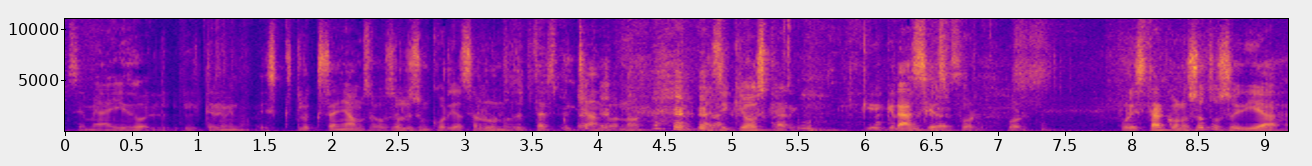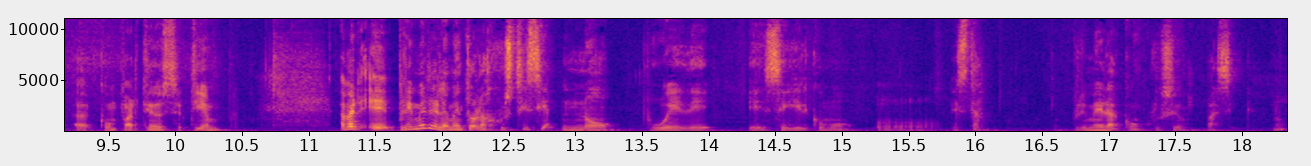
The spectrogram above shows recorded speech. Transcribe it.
se me ha ido el, término. Es que lo extrañamos a José Luis, un cordial saludo, nos debe estar escuchando, ¿no? Así que, Oscar, que gracias, Por, por, estar con nosotros hoy día ah, compartiendo este tiempo. A ver, eh, primer elemento, la justicia no puede eh, seguir como oh, está. Primera conclusión básica, ¿no?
